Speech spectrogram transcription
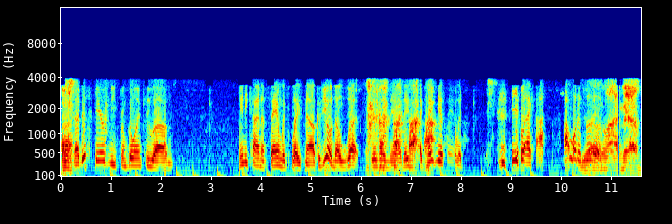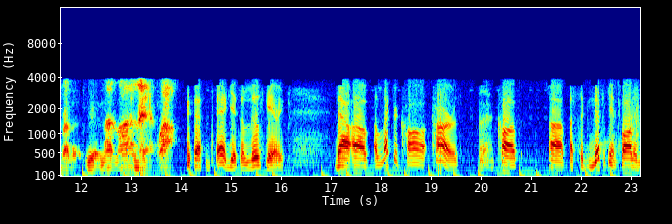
Now this scares me from going to um any kind of sandwich place now because you don't know what is in there. They like make me a sandwich. You're like, I, I want a You sub. lying there, brother. You're not lying there. Wow. that gets a little scary. Now, uh, electric car, cars cause uh, a significant fall in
